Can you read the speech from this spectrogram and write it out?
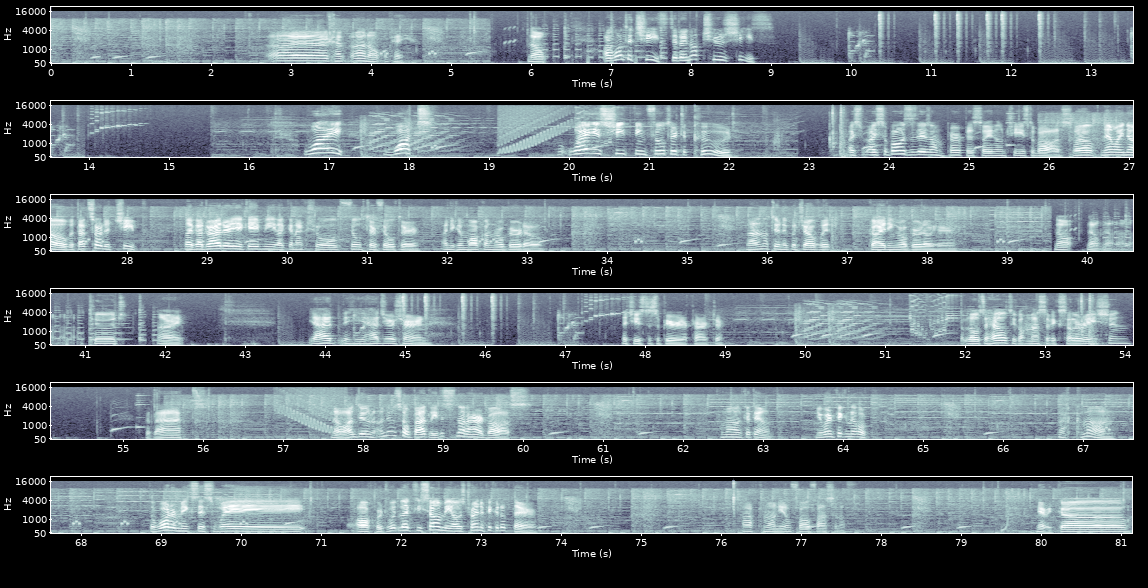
Uh, can oh no, okay. No. I wanted Sheath. Did I not choose Sheath? Why? What? Why is Sheath being filtered to Kood? I, I suppose it is on purpose so I don't cheese the boss. Well, now I know, but that's sort of cheap. Like, I'd rather you gave me, like, an actual filter filter, and you can walk on Roberto. I'm not doing a good job with guiding Roberto here. No, no, no, no, no, no, no. Kood. Alright. You had, you had your turn. Let's use the superior character. Got loads of health, you got massive acceleration. Look at that. No, I'm doing I'm doing so badly. This is not a hard boss. Come on, get down. You weren't picking it up. Oh, come on. The water makes this way awkward. What, like you saw me, I was trying to pick it up there. Oh, come on, you don't fall fast enough. There we go.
